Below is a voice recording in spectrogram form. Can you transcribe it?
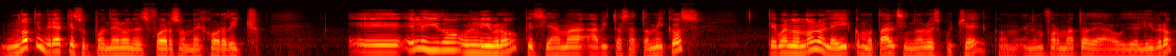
no tendría que suponer un esfuerzo, mejor dicho. Eh, he leído un libro que se llama Hábitos Atómicos que bueno, no lo leí como tal, sino lo escuché en un formato de audiolibro,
